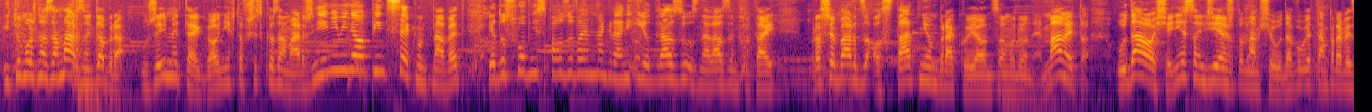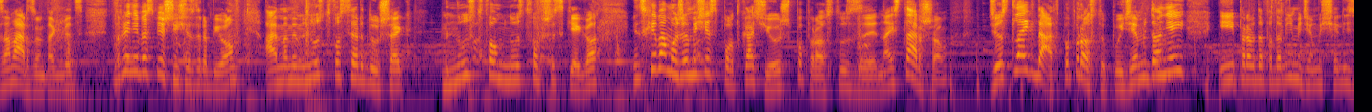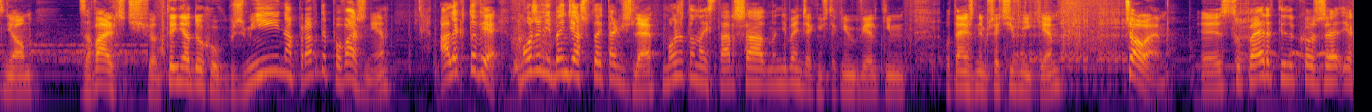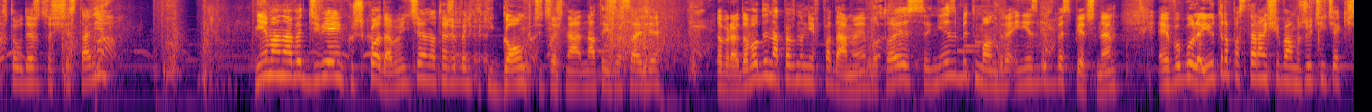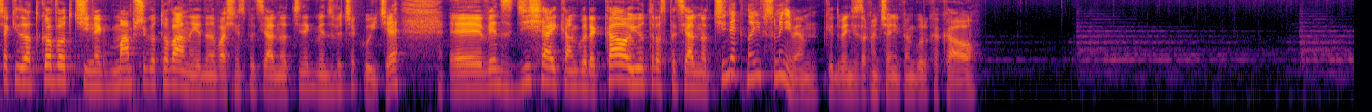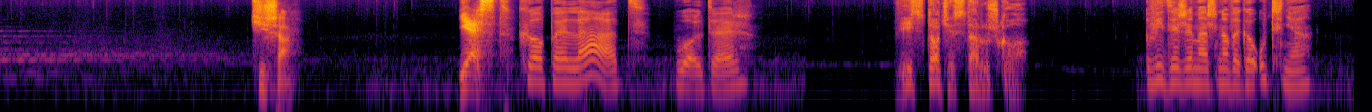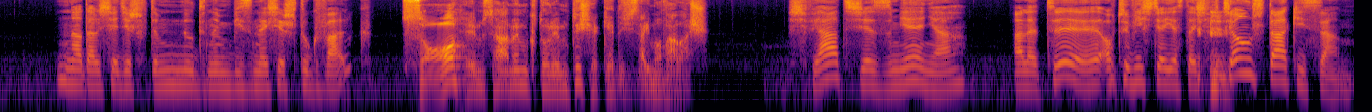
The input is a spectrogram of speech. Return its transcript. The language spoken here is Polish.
I tu można zamarznąć. Dobra, użyjmy tego, niech to wszystko zamarznie. Nie minęło 5 sekund nawet. Ja dosłownie spauzowałem nagranie i od razu znalazłem tutaj, proszę bardzo, ostatnią brakującą runę. Mamy to. Udało się. Nie sądziłem, że to nam się uda. W ogóle tam prawie zamarzłem, tak więc trochę niebezpiecznie się zrobiło, ale mamy mnóstwo serduszek. Mnóstwo, mnóstwo wszystkiego, więc chyba możemy się spotkać już po prostu z najstarszą. Just like that, po prostu pójdziemy do niej i prawdopodobnie będziemy musieli z nią zawalczyć. Świątynia duchów brzmi naprawdę poważnie, ale kto wie, może nie będzie aż tutaj tak źle, może ta najstarsza no nie będzie jakimś takim wielkim, potężnym przeciwnikiem. Czołem. Yy, super, tylko że jak w to uderzy coś się stanie? Nie ma nawet dźwięku, szkoda, bo liczyłem na to, że będzie taki gong czy coś na, na tej zasadzie. Dobra, do wody na pewno nie wpadamy, bo to jest niezbyt mądre i niezbyt bezpieczne. E, w ogóle jutro postaram się wam wrzucić jakiś taki dodatkowy odcinek. Mam przygotowany jeden właśnie specjalny odcinek, więc wyczekujcie. E, więc dzisiaj Kangurek Kao, jutro specjalny odcinek. No i w sumie nie wiem, kiedy będzie zakończenie Kangurka Kao. Cisza. Jest! Kopę lat, Walter. W istocie, staruszko. Widzę, że masz nowego ucznia. Nadal siedzisz w tym nudnym biznesie sztuk walk? Co? Tym samym, którym ty się kiedyś zajmowałaś. Świat się zmienia, ale ty oczywiście jesteś wciąż taki sam.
